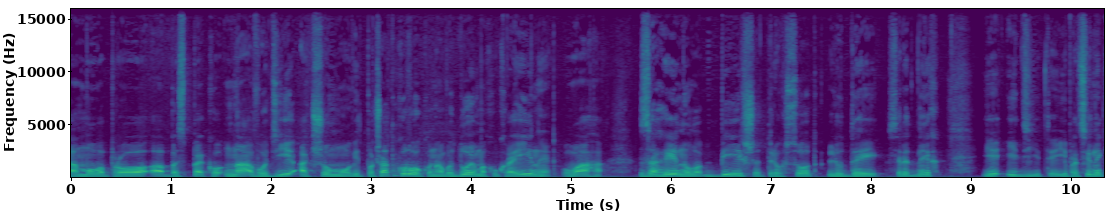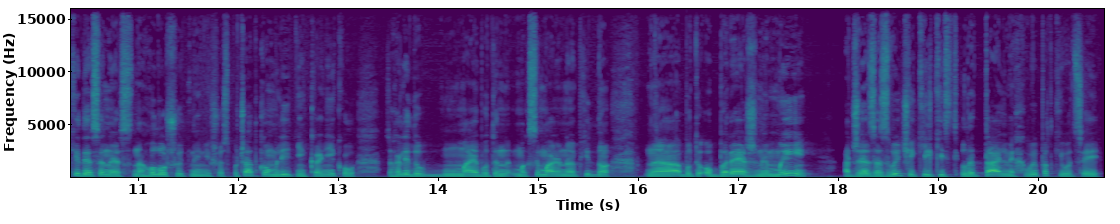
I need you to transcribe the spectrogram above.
е, мова про е, безпеку на воді. А чому від початку року на водоймах України увага загинуло більше 300 людей. Серед них є і діти. І працівники ДСНС наголошують нині, що з початком літніх канікул взагалі має бути максимально необхідно е, бути обережними. Адже зазвичай кількість летальних випадків у цей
